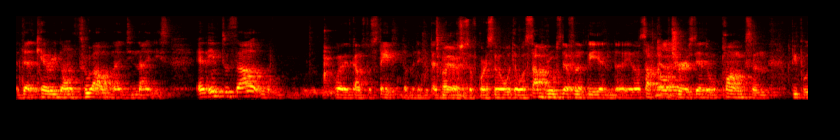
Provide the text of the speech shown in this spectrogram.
that carried on throughout 1990s. And in 2000 when it comes to state-dominated ideologies, of course, there were, there were subgroups definitely, and uh, you know subcultures. Yeah. there were punks and people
